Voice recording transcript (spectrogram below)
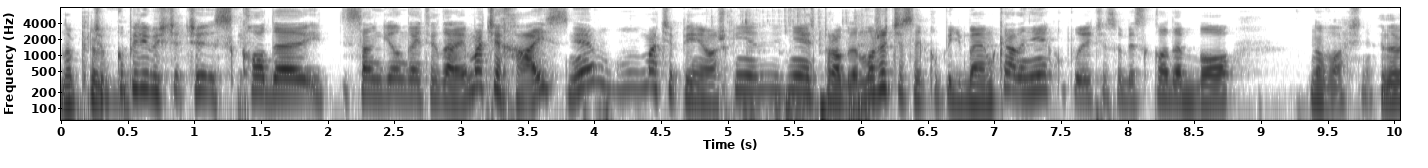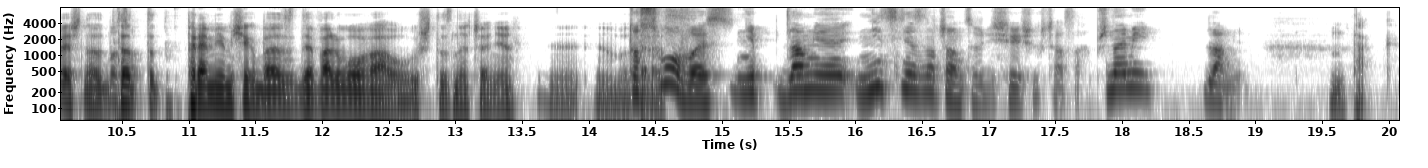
No, Czy kupilibyście czy Skodę i Sangyonga i tak dalej? Macie hajs, nie? Macie pieniążki, nie, nie jest problem. Możecie sobie kupić BMK, ale nie kupujecie sobie Skodę, bo no właśnie. no wiesz, no to, to premium się chyba zdewaluowało już to znaczenie. No, To teraz- słowo jest nie, dla mnie nic nieznaczące w dzisiejszych czasach. Przynajmniej dla mnie. Tak,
